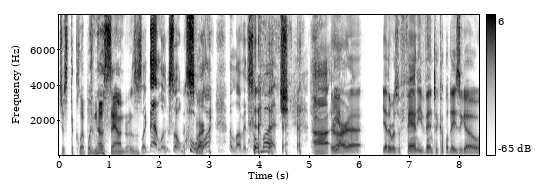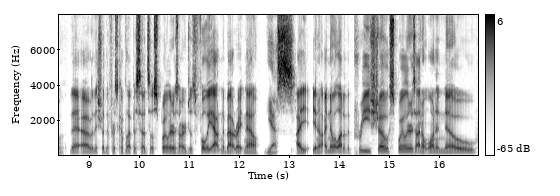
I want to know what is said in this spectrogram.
just the clip with no sound. And I was just like, that looks so That's cool. I, I love it so much. Uh, there yeah. are uh, yeah there was a fan event a couple days ago that uh, where they showed the first couple episodes so spoilers are just fully out and about right now Yes. i you know i know a lot of the pre-show spoilers i don't want to know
